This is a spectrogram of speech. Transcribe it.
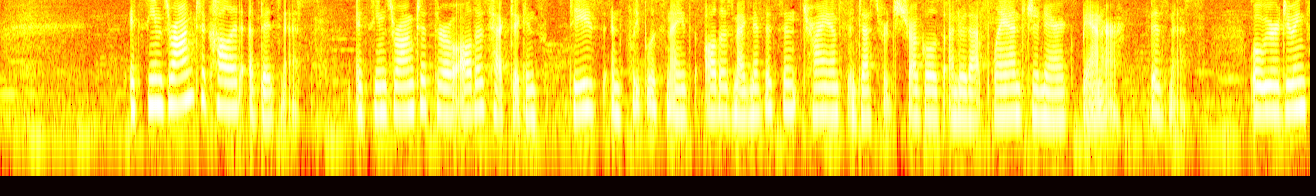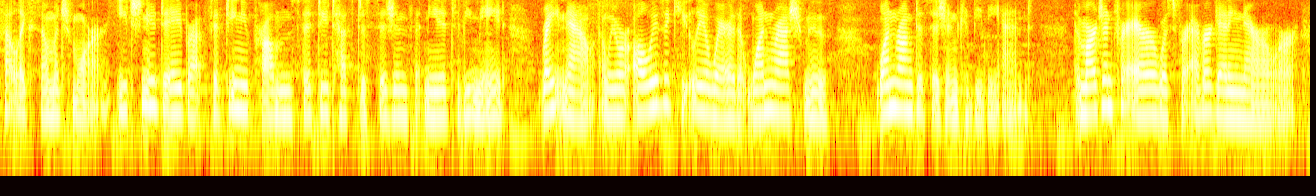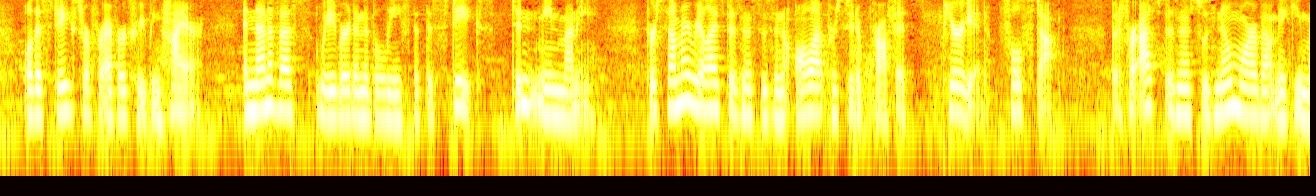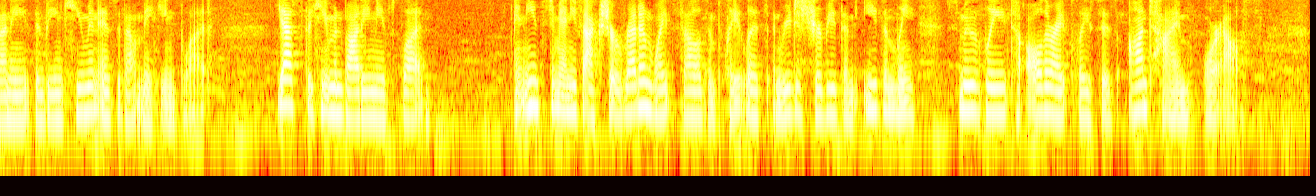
It seems wrong to call it a business. It seems wrong to throw all those hectic days and sleepless nights, all those magnificent triumphs and desperate struggles under that bland, generic banner business. What we were doing felt like so much more. Each new day brought 50 new problems, 50 tough decisions that needed to be made right now, and we were always acutely aware that one rash move, one wrong decision could be the end. The margin for error was forever getting narrower, while the stakes were forever creeping higher. And none of us wavered in the belief that the stakes didn't mean money. For some, I realize business is an all out pursuit of profits, period, full stop. But for us, business was no more about making money than being human is about making blood. Yes, the human body needs blood. It needs to manufacture red and white cells and platelets and redistribute them evenly, smoothly to all the right places on time or else.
